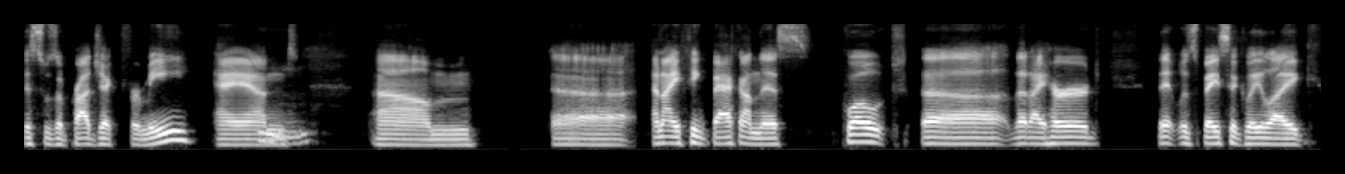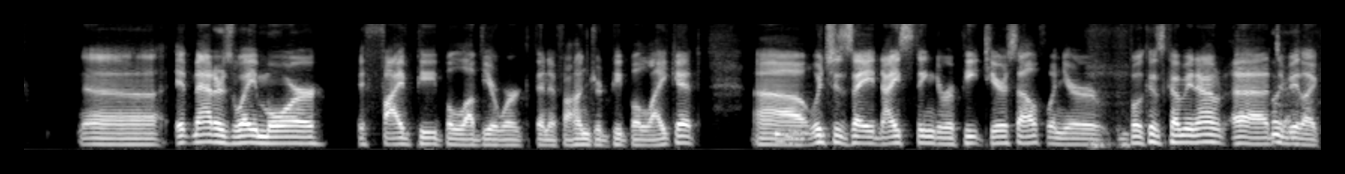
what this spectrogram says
this was a project for me and Mhm. um uh and i think back on this quote uh that i heard that was basically like uh it matters way more if five people love your work than if a hundred people like it uh Mhm. which is a nice thing to repeat to yourself when your book is coming out uh Oh, to be like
